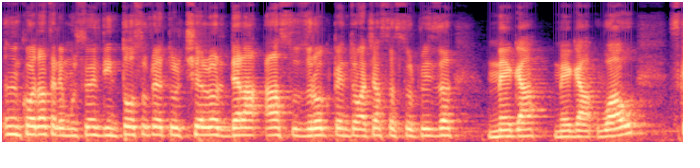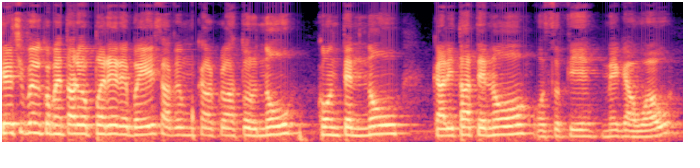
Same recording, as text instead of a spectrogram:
Încă o dată le mulțumesc din tot sufletul celor de la Asus ROG pentru această surpriză mega, mega wow. Scrieți voi în comentariu o părere băieți, avem un calculator nou, content nou, calitate nouă, o să fie mega wow.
